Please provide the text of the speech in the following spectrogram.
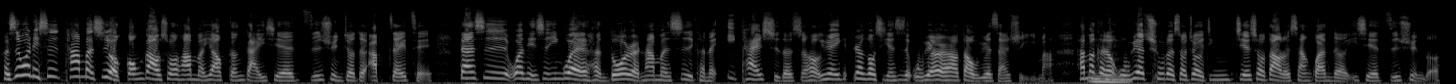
可是问题是他们是有公告说他们要更改一些资讯，就对，updated。但是问题是因为很多人他们是可能一开始的时候，因为认购期间是五月二号到五月三十一嘛，他们可能五月初的时候就已经接受到了相关的一些资讯了。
